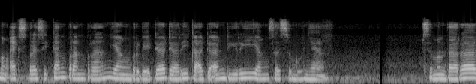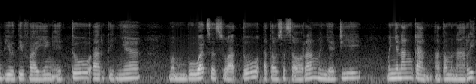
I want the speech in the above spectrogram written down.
mengekspresikan peran-peran yang berbeda dari keadaan diri yang sesungguhnya. Sementara beautifying itu artinya membuat sesuatu atau seseorang menjadi menyenangkan atau menarik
